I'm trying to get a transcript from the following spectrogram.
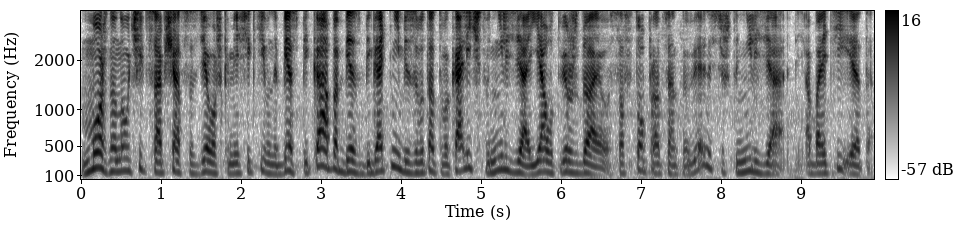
можно научиться общаться с девушками эффективно без пикапа, без беготни, без вот этого количества. Нельзя, я утверждаю со стопроцентной уверенностью, что нельзя обойти это.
